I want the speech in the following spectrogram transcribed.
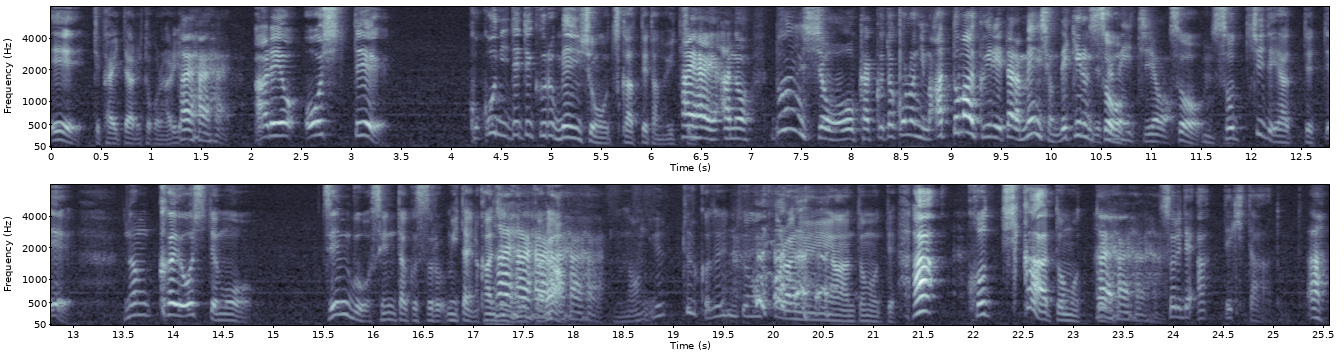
A って書いてあるところあるやん、はいはいはい。あれを押してここに出てくるメンションを使ってたのいつも、はいはい。あの文章を書くところにもアットマーク入れたらメンションできるんですよねそう。一応。そう、ん。そっちでやってて何回押しても全部を選択するみたいな感じになるかはいはいはいらはいはい。何言ってるか全然分からへんやんと思ってあこっちかと思って、はいはいはいはい。それであできたと思っあ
